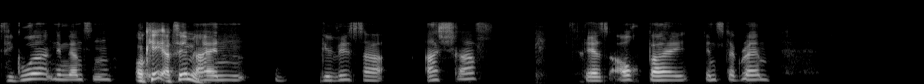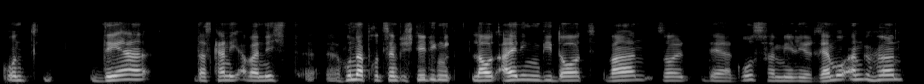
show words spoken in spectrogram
Figur in dem Ganzen. Okay, erzähl mir. Ein gewisser Ashraf, der ist auch bei Instagram und der, das kann ich aber nicht 100% äh, bestätigen, laut einigen, die dort waren, soll der Großfamilie Remo angehören.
